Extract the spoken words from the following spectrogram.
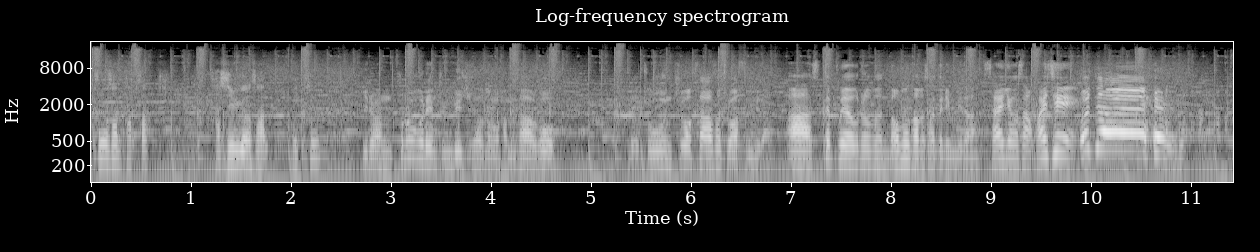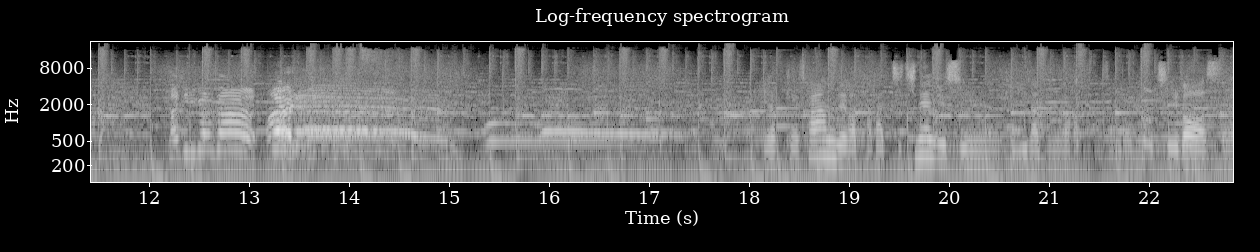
풍선 탑쌓기 42경산 화이팅! 이런 프로그램 준비해 주셔서 너무 감사하고 네, 좋은 추억 쌓아서 좋았습니다. 아 스태프 여러분 너무 감사드립니다. 사회경상 화이팅! 화이팅! 42경산 이렇게 사람들과 다 같이 친해질 수 있는 계기가 된 것 같아서 너무 즐거웠어요.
